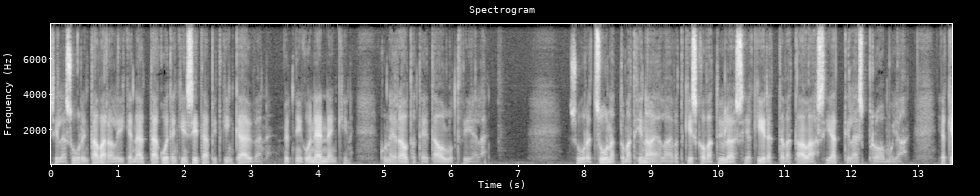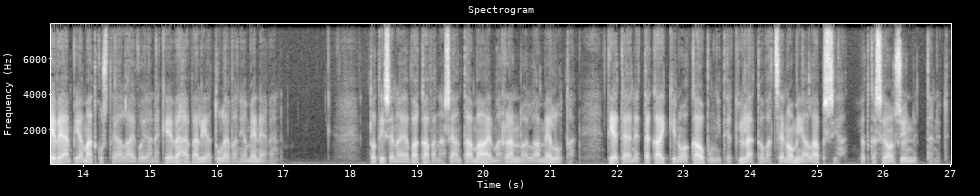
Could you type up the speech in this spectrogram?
sillä suurin tavaraliike näyttää kuitenkin sitä pitkin käyvän, nyt niin kuin ennenkin, kun ei rautateitä ollut vielä. Suuret suunnattomat hinaajalaivat kiskovat ylös ja kiidettävät alas jättiläisproomuja, ja keveämpiä matkustajalaivoja näkee vähän väliä tulevan ja menevän. Totisena ja vakavana se antaa maailman rannoillaan meluta, tietäen, että kaikki nuo kaupungit ja kylät ovat sen omia lapsia, jotka se on synnyttänyt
